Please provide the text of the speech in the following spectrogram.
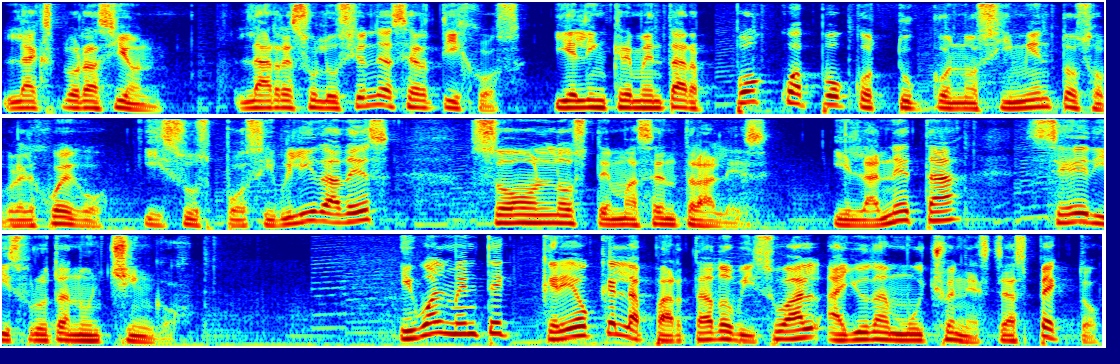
La exploración, la resolución de acertijos y el incrementar poco a poco tu conocimiento sobre el juego y sus posibilidades son los temas centrales, y la neta, se disfrutan un chingo. Igualmente creo que el apartado visual ayuda mucho en este aspecto,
